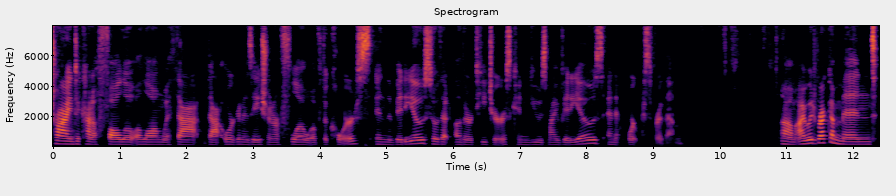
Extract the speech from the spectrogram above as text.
trying to kind of follow along with that that organization or flow of the course in the videos so that other teachers can use my videos and it works for them. Um, i would recommend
